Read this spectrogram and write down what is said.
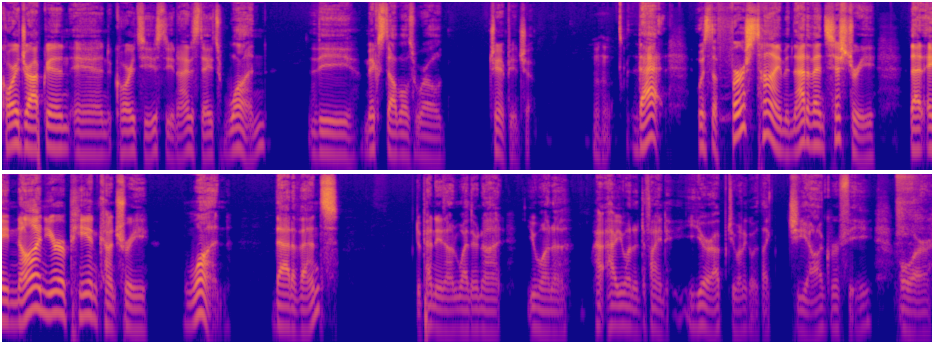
Korey Dropkin and Cory Thiesse, the United States, won the mixed doubles world championship. Mhm. That was the first time in that event's history that a non European country won that event, depending on whether or not you want to. How you want to define Europe? Do you want to go with like geography or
